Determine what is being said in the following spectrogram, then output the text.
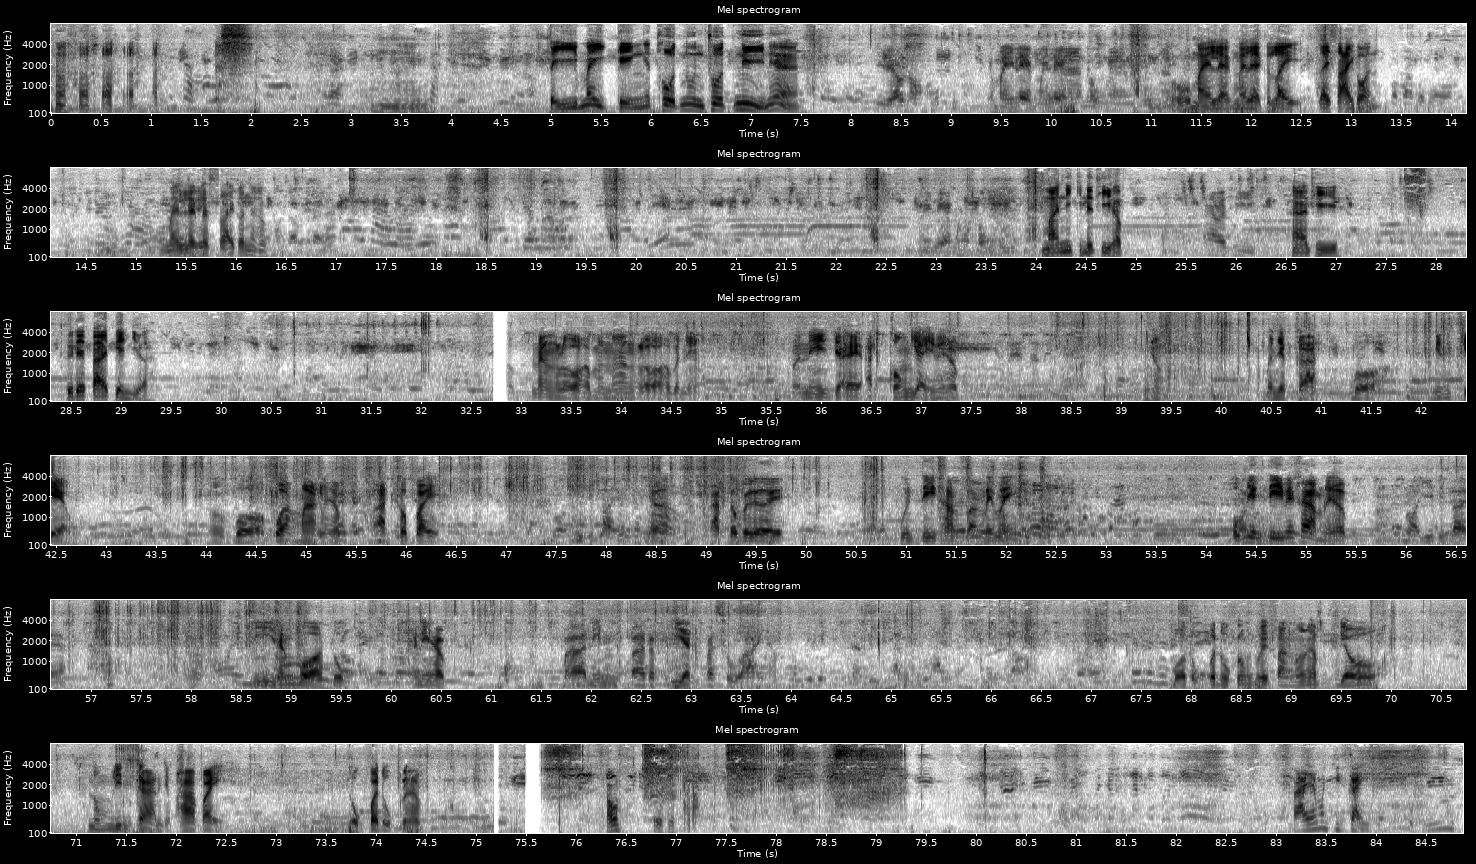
อืม ตีไม่เก่งโทษนู่นโทษนี่เนี่ยดีแล้วเนาะทำไมแรกไม่แรกเขาไงโอ้ไม้แรกไม้แรกก็ไล่ไล่สายก่อนอืมไม้แรกไล่สายก่อนนะครับไม่แรกเขาไม้นี่กี่นาทีครับห้านาทีห้านาที คือได้ปลาให้เปลี่ยนเหยื่อ ครับ นั่งรอครับมันนั่งรอครับวันนี้ วันนี้จะได้อัดของใหญ่ไหมครับนี่ครับ บรรยากาศบ่อมิ้นแก้วเออบ่อกว้างมากเลยครับ อัดเข้าไปเอออัดเข้าไปเลย คุณตีข้ามฝั่งได้ไหม ผมยังตีไม่ข้ามเลยครับอืมร้อยยี่สิบไร่ครับมีทั้งบ่อตก อันนี้ครับ ปลานินปลาตะเพียนปลาสวายครับบ่อตกปลาดุกต้องไปฝั่งโน้นครับ เดี๋ยวหนุ่มลิ้นการจะพาไป ตกปลาดุกนะครับ เอาเออปลายังมันกินไก่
